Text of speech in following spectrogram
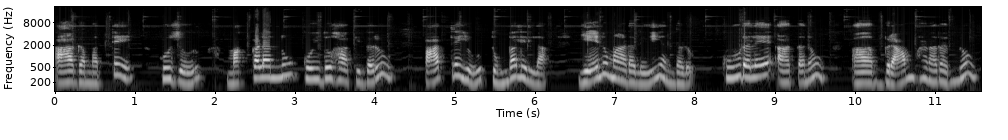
ಆಗ ಮತ್ತೆ ಹುಜೂರ್ ಮಕ್ಕಳನ್ನೂ ಕುಯ್ದು ಹಾಕಿದರೂ ಪಾತ್ರೆಯು ತುಂಬಲಿಲ್ಲ. ಏನು ಮಾಡಲಿ? ಎಂದಳು. ಕೂಡಲೇ ಆತನು, ಆ ಬ್ರಾಹ್ಮಣರನ್ನು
